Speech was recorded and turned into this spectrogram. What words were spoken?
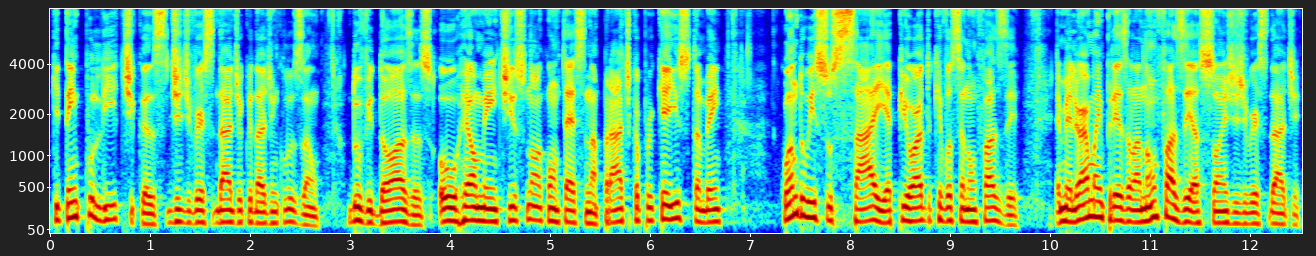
que têm políticas de diversidade, equidade e inclusão duvidosas, ou realmente isso não acontece na prática, porque isso também quando isso sai, é pior do que você não fazer. É melhor uma empresa ela não fazer ações de diversidade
